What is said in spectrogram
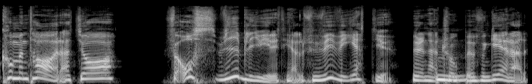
kommentar att ja, för oss, vi blir ju irriterade för vi vet ju hur den här Mm. tropen fungerar.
